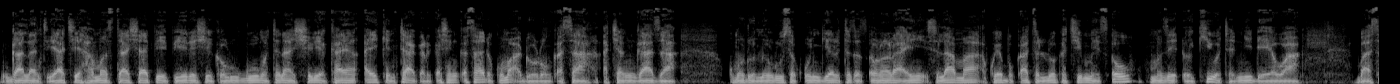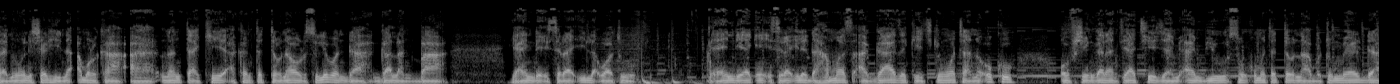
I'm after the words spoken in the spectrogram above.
Gallant ya ce hamas ta shafe fiye da shekaru goma tana shirya kayan aikin ta a ƙarƙashin ƙasa da kuma a doron ƙasa a can gaza. Kuma domin rusa ƙungiyar ta tsatsauran ra'ayin islama akwai buƙatar lokaci mai tsawo kuma zai ɗauki watanni da yawa. Ba sami wani sharhi na amurka a nan take akan tattaunawar sullivan da gallant ba. Yayin da isra'ila wato yayin da yaƙin isra'ila da hamas a gaza ke cikin wata na uku ofishin galant ya ce jami'an biyu sun kuma tattauna batun mayar da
